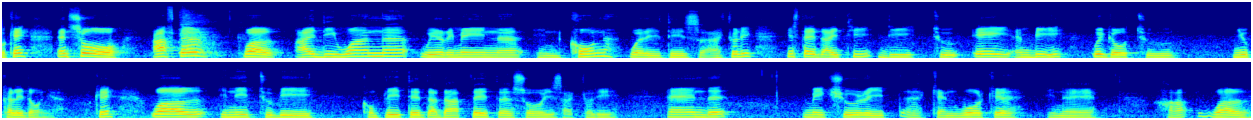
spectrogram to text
okay? And so after, well, ID1 uh, will remain uh, in Caen, where it is actually. Instead, ID2A and B will go to New Caledonia, okay? Well, it need to be completed, adapted, uh, so it's actually, and uh, make sure it uh, can work in a, well,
